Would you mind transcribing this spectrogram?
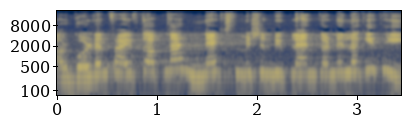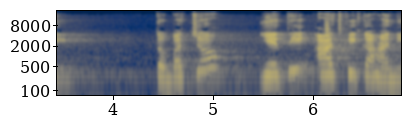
और गोल्डन फाइव तो अपना नेक्स्ट मिशन भी प्लान करने लगी थी। तो बच्चों, ये थी आज की कहानी।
